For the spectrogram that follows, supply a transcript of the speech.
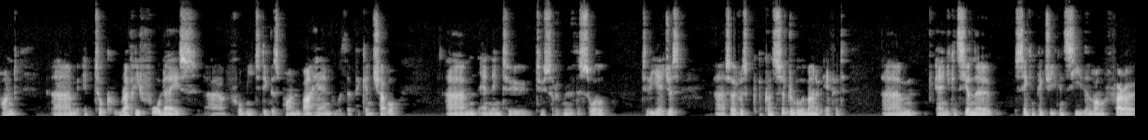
pond. Um, it took roughly four days uh, for me to dig this pond by hand with a pick and shovel um, and then to, to sort of move the soil to the edges. Uh, so it was a considerable amount of effort. Um, and you can see on the second picture, you can see the long furrow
